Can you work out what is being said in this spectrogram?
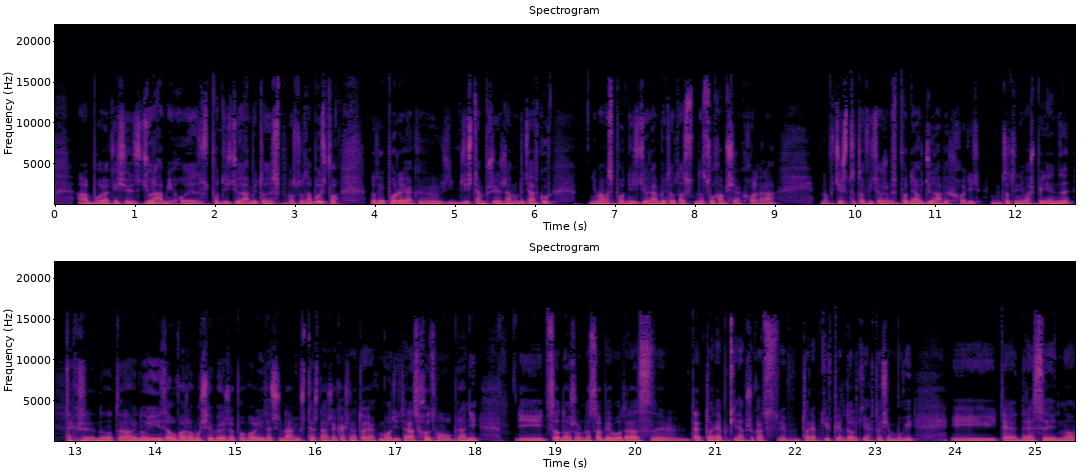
albo jakieś z dziurami. O Jezu, spodnie z dziurami to jest po prostu zabójstwo. Do tej pory, jak gdzieś tam przyjeżdżam do dziadków, nie mam spodni z dziurami, to nasłucham się jak cholera. No przecież to to widział, żeby spodnia w dziurawych chodzić. Co ty nie masz pieniędzy? Także no to, no i zauważam u siebie, że powoli zaczynam już też narzekać na to, jak młodzi teraz chodzą ubrani i co noszą na sobie, bo teraz y, te torebki, na przykład torebki w pierdolki, jak to się mówi i te dresy, no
